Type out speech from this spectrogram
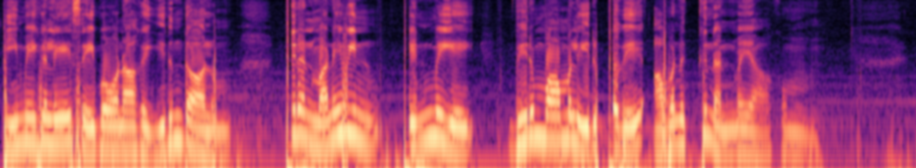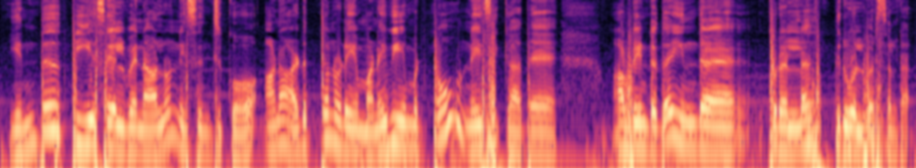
தீமைகளே செய்பவனாக இருந்தாலும் பிறன் மனைவின் பெண்மையை விரும்பாமல் இருப்பதே அவனுக்கு நன்மையாகும். எந்த தீய செயல் வேணாலும் நீ செஞ்சுக்கோ ஆனால் அடுத்தனுடைய மனைவியை மட்டும் நேசிக்காத அப்படின்றத இந்த குரலில் திருவள்ளுவர் சொல்கிறார்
